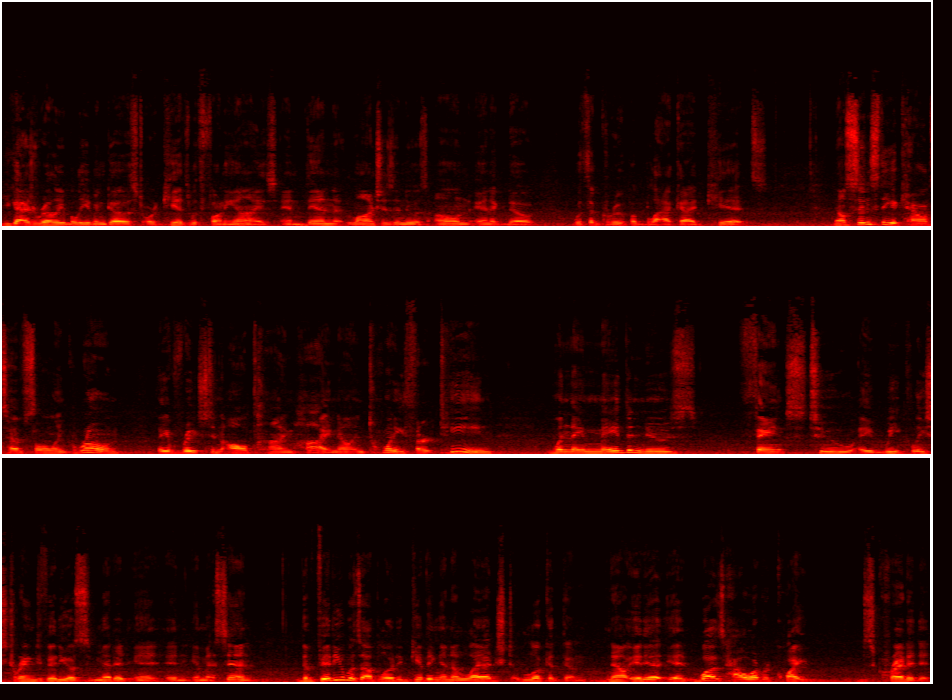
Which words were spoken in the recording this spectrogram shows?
you guys really believe in ghosts or kids with funny eyes? And then launches into his own anecdote with a group of black eyed kids. Now, since the accounts have slowly grown, they've reached an all time high. Now, in 2013, when they made the news thanks to a weekly strange video submitted in, in MSN, the video was uploaded giving an alleged look at them. Now, it, it was, however, quite discredited,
